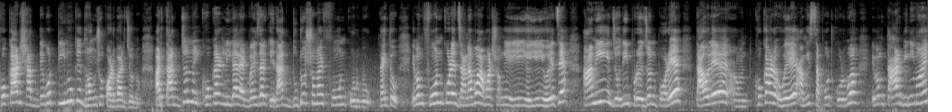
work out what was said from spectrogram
খোকার স্বাদ দেব টিনুকে ধ্বংস করবার জন্য। আর তার জন্যই খোকার লিগাল অ্যাডভাইজারকে রাত দুটোর সময় ফোন করব, তাই তো? এবং ফোন করে জানাব আমার সঙ্গে এই এই এই হয়েছে। আমি যদি প্রয়োজন পড়ে, তাহলে খোকার হয়ে আমি সাপোর্ট করব এবং তার বিনিময়ে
